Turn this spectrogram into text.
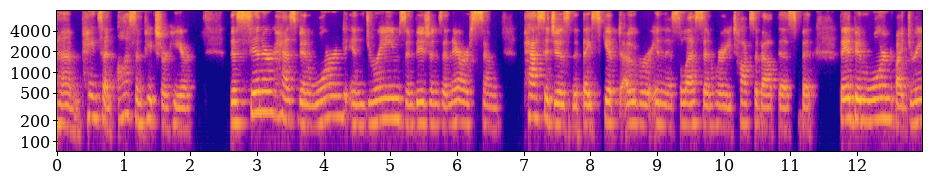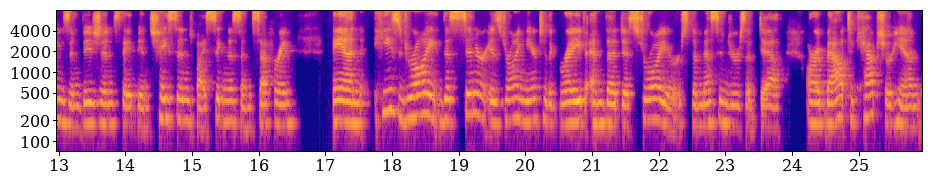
um, paints an awesome picture here. The sinner has been warned in dreams and visions, and there are some passages that they skipped over in this lesson where he talks about this, but they had been warned by dreams and visions. They had been chastened by sickness and suffering. And he's drawing, this sinner is drawing near to the grave, and the destroyers, the messengers of death, are about to capture him.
